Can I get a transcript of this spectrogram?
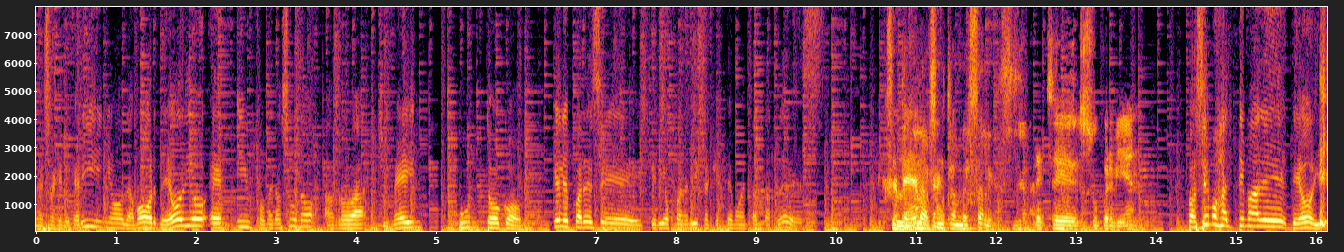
mensajes de cariño, de amor, de odio en info uno arroba gmail.com. ¿Qué les parece, queridos panelistas, que estemos en tantas redes? Espectacular, somos Excelente. transversales. Me parece súper bien. Pasemos al tema de, de hoy.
